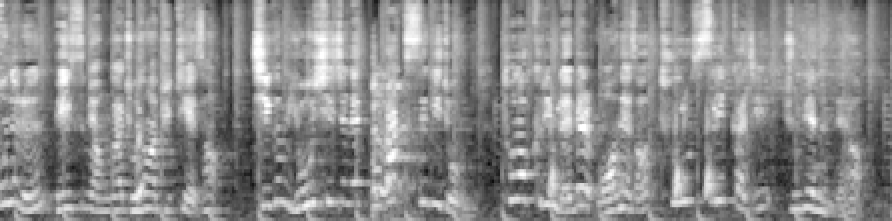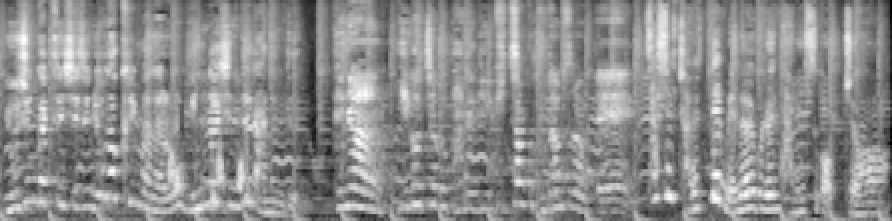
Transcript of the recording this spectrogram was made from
오늘은 베이스 명가 조성아 뷰티에서 지금 요 시즌에 딱 쓰기 좋은 토너 크림 레벨 1에서 2, 3까지 준비했는데요. 요즘 같은 시즌 토너 크림 하나로 민낯인 듯 아닌 듯. 그냥 이것저것 바르기 귀찮고 부담스러울 때 사실 절대 맨 얼굴엔 다닐 수가 없죠.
